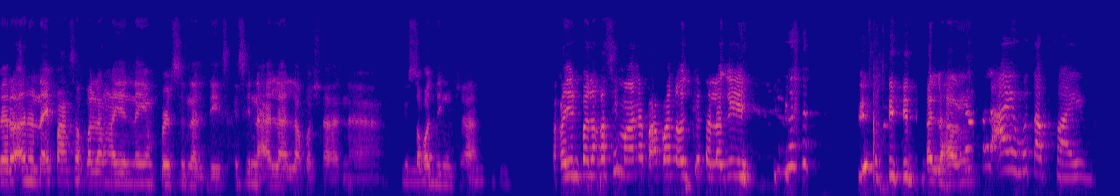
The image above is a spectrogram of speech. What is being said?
Pero ano, naipasok ko lang ngayon na yung personal days kasi naalala ko siya na gusto ko din siya. Saka yun pala kasi mga napapanood ko talaga eh. yun pa lang. Kaya pala ayaw mo top 5.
